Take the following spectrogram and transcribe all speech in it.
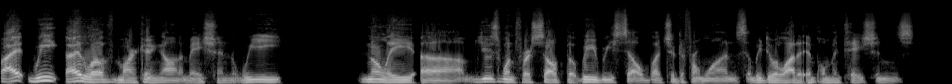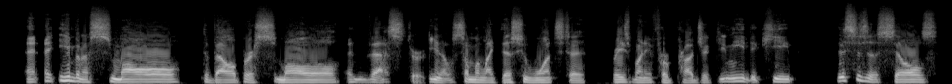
I we I love marketing automation. We not only um, use one for ourselves, but we resell a bunch of different ones, and we do a lot of implementations. And, and even a small developer, small investor, you know, someone like this who wants to raise money for a project, you need to keep. This is a sales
